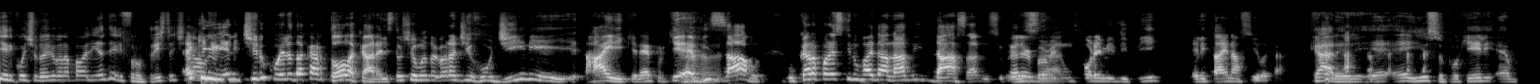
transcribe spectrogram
E ele continua jogando a bolinha dele. Foram três touchdowns. É que ele, ele tira o coelho da cartola, cara. Eles estão chamando agora de Rudine Heineken, né? Porque uhum. é bizarro. O cara parece que não vai dar nada e dá, sabe? Se o Kyler Murray não for MVP, ele tá aí na fila, cara. Cara, é, é, isso, porque ele. É, o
